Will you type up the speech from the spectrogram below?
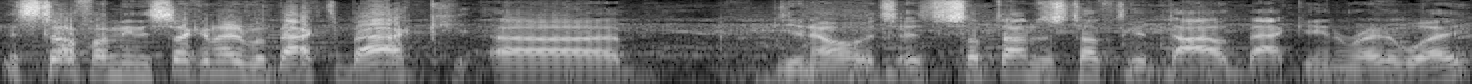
it's tough. I mean, the second night of a back to back, you know, it's, it's sometimes it's tough to get dialed back in right away.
